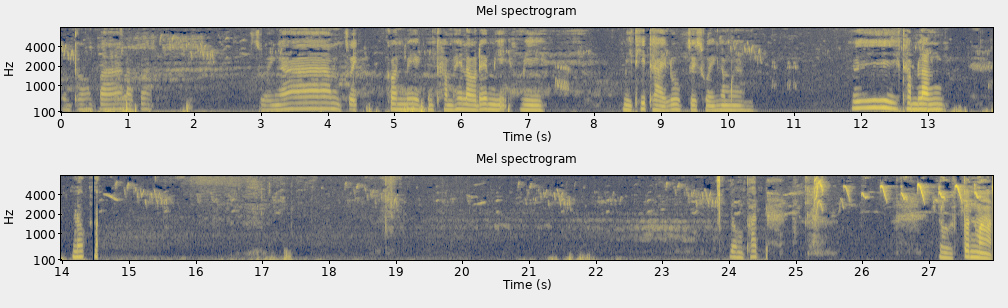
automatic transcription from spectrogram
บนท้องฟ้าเราก็ สวยงามสวยก้อนเมฆมันทำให้เราได้มีมีมีที่ถ่ายรูปสวยๆงามๆเฮ้ยทำรังนก ลมพัด ดูต้นหมาก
